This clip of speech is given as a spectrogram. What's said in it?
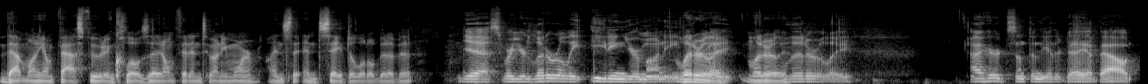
that money on fast food and clothes that I don't fit into anymore and, and saved a little bit of it. Yes, where you're literally eating your money. Literally, right? literally, literally. I heard something the other day about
